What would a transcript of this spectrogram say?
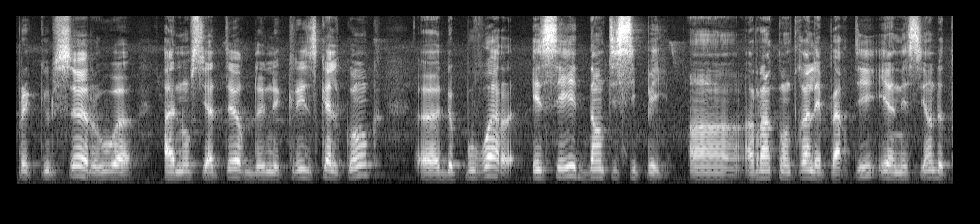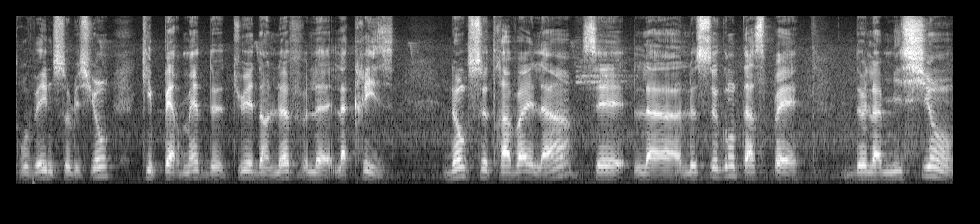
précurseurs ou annonciateurs d'une crise quelconque, de pouvoir essayer d'anticiper en rencontrant les partis et en essayant de trouver une solution qui permette de tuer dans l'œuf la, crise. Donc ce travail-là, c'est le second aspect de la mission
